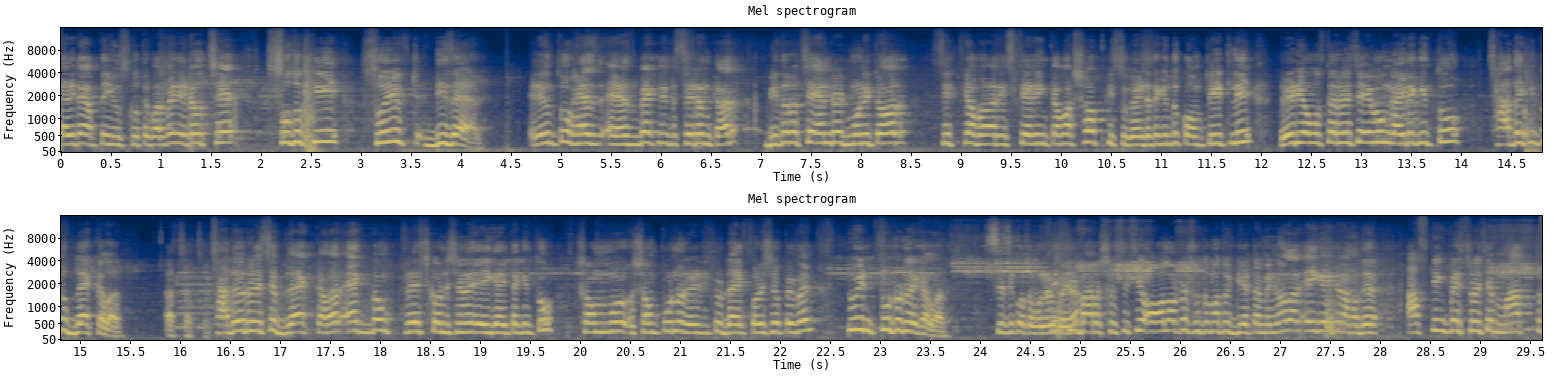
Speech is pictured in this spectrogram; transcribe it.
গাড়িটা আপনি ইউজ করতে পারবেন। এটা হচ্ছে সুজুকি সুইফট ডিজায়ার এটা কিন্তু হ্যাজ হ্যাজব্যাক একটা সেডান কার ভিতর হচ্ছে Android monitor seat cover steering cover সব কিছু গাড়িটাতে কিন্তু কমপ্লিটলি রেডি অবস্থায় রয়েছে এবং গাড়িটা কিন্তু ছাদে কিন্তু ব্ল্যাক কালার আচ্ছা আচ্ছা ছাদেও রয়েছে ব্ল্যাক কালার একদম ফ্রেশ কন্ডিশনের এই গাড়িটা কিন্তু সম্পূর্ণ রেডি টু ড্রাইভ পরিষেবা পেবেন টুইন টু টোনের কালার সিসি কত বলেন ভাইয়া? বারোশো সিসি অল অটো শুধুমাত্র গিয়ারটা ম্যানুয়াল আর এই গাড়িটার আমাদের আস্কিং প্রাইস রয়েছে মাত্র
